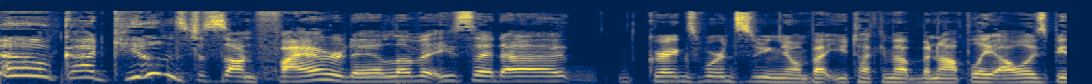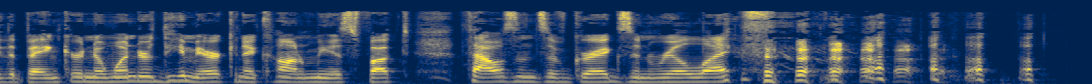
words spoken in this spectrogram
Oh God, Keelan's just on fire today. I love it. He said, uh, "Greg's words, you know, about you talking about monopoly. Always be the banker. No wonder the American economy has fucked thousands of Gregs in real life."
